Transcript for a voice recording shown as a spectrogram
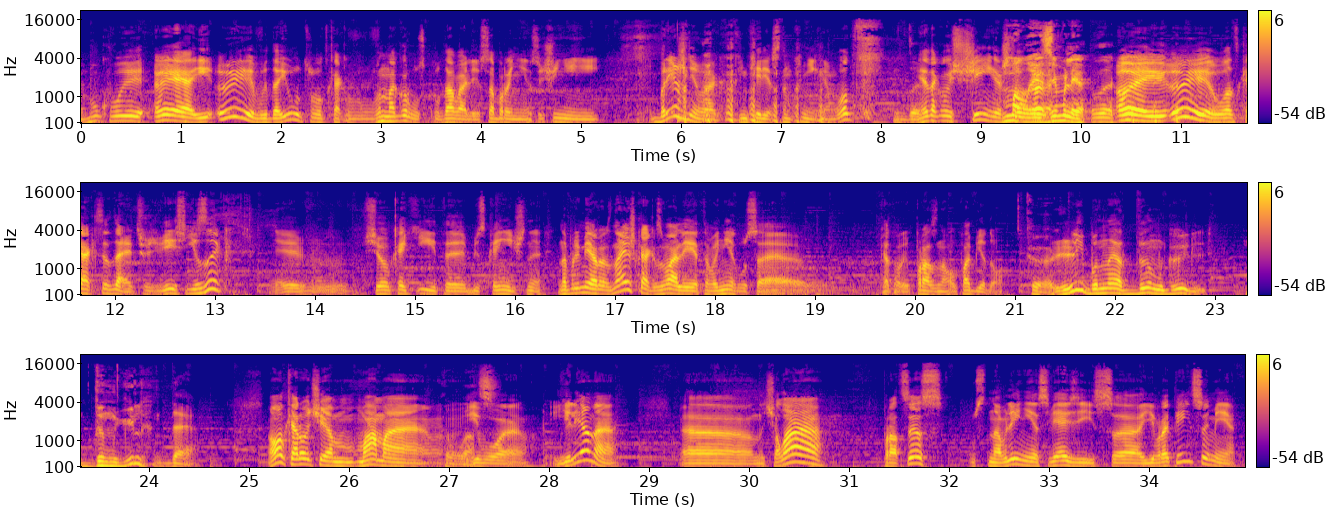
буквы Э и Э выдают, вот как в нагрузку давали собрание сочинений Брежнева к интересным книгам. Вот да. я такое ощущение, что... Малая э, земля. Э и Э, вот как-то, да, весь язык э, все какие-то бесконечные. Например, знаешь, как звали этого Негуса, который праздновал победу? Как? Либне Дынгыль. Дынгыль? Да. Вот, короче, мама Класс. его Елена э, начала процесс установления связей с европейцами,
